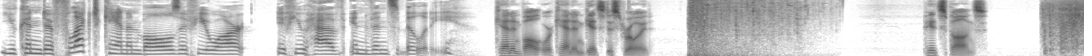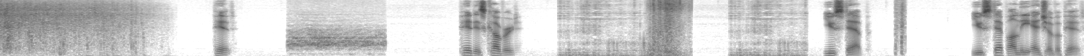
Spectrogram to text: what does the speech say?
You can deflect cannonballs if you are if you have invincibility. Cannonball or cannon gets destroyed. Pit spawns. Pit. Pit is covered. You step. You step on the edge of a pit.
